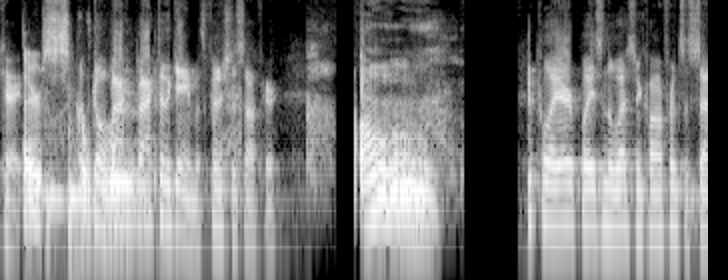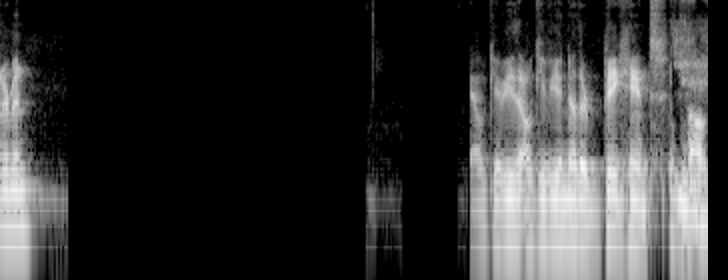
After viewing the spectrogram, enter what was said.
Okay. They're Let's go back back to the game. Let's finish this off here. Oh, Good player plays in the Western Conference, a centerman. I'll give you. I'll give you another big hint. Oh. no.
